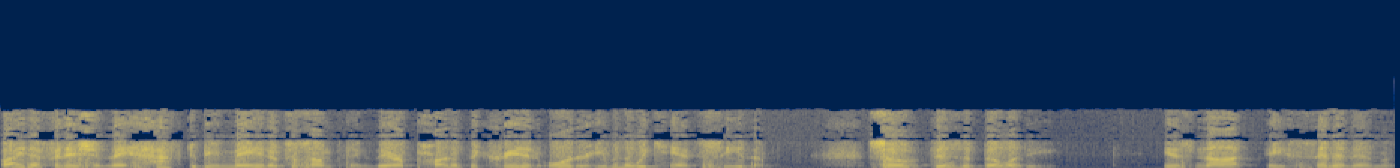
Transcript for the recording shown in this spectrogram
By definition, they have to be made of something. They are part of the created order, even though we can't see them. So visibility is not a synonym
